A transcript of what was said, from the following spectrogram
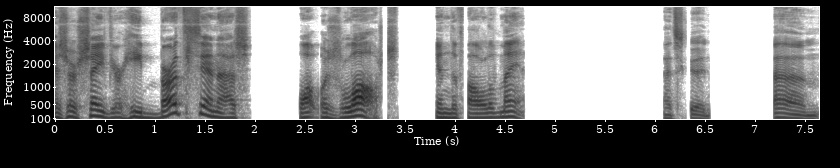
as our Savior. He births in us what was lost in the fall of man. That's good. Um,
